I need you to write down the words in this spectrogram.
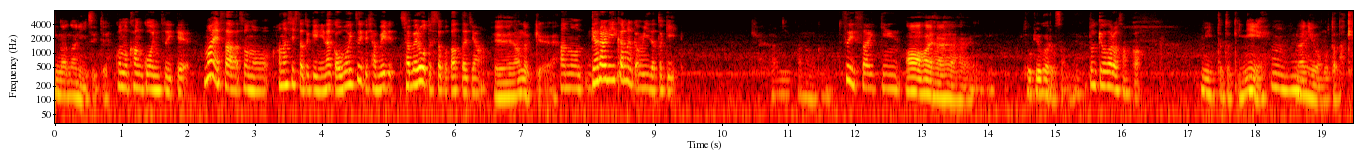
うん、な何について？この観光について。前さその話した時になんか思いついて喋り喋ろうとしたことあったじゃん。えー、なんだっけ？あのギャラリーかなんか見に行った時。ギャラリーかなんかなつい最近。ああはいはいはいはい。東京ガロさんね。東京ガロさんか。見に行った時にうんうん。何を思ったんだっけ、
